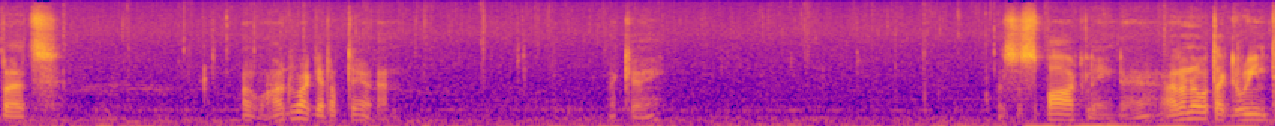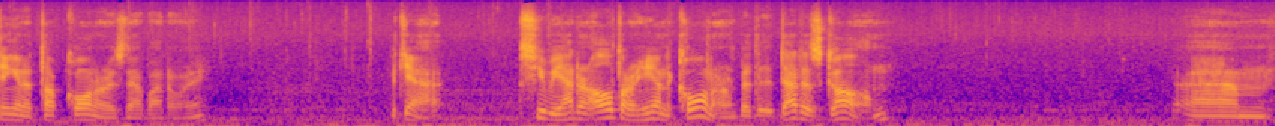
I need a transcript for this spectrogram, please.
But, oh, how do I get up there then? Okay. There's a sparkling there. I don't know what that green thing in the top corner is there, by the way. But yeah, see, we had an altar here in the corner, but that is gone. Um,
